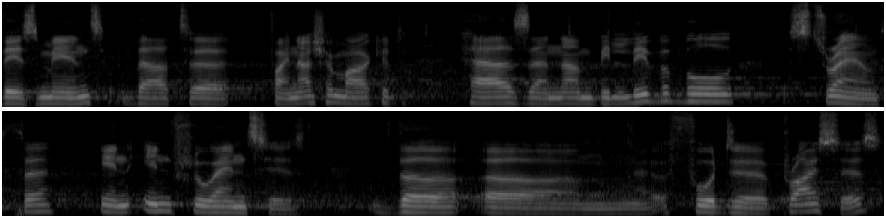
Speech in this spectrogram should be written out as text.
This means that uh, financial market has an unbelievable strength in influences the um, food uh, prices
